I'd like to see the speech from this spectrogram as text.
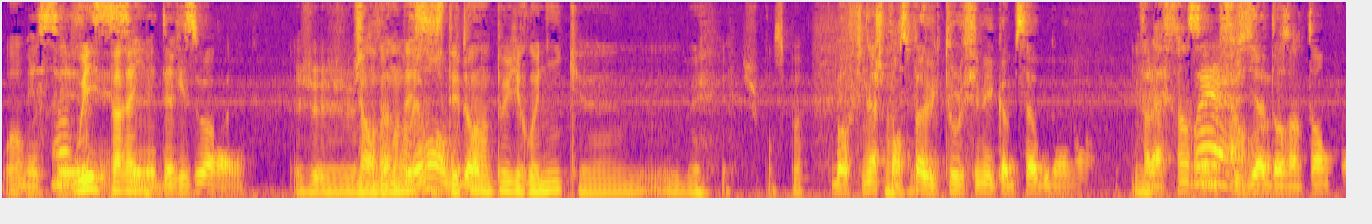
wow. Mais c'est, Ah, oui, c'est pareil. dérisoire. ouais. Je, je Genre, me demandais vraiment, si au c'était pas un peu ironique, euh, mais je pense pas. Bon, au final, je pense pas, vu que tout le film est comme ça au bout d'un moment. Enfin, la fin, c'est Ouais, une alors- fusillade dans un temple.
